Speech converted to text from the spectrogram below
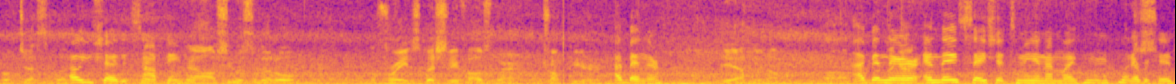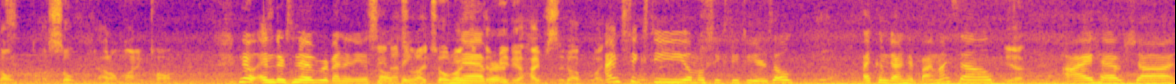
protests, but Oh, you should. It's not dangerous. no, she was a little afraid, especially if I was wearing Trump gear. I've been there. Yeah, you know. Uh, I've been there, got- and they say shit to me, and I'm like, hmm, whatever, kids. Don't assault me. I don't mind talking. No, and there's never been any See, assaulting. that's what I told her. I think the media hypes it up. Like I'm it's a little 60, almost 62 years old. I come down here by myself. Yeah, I have shot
